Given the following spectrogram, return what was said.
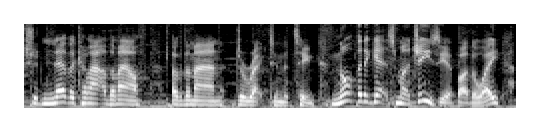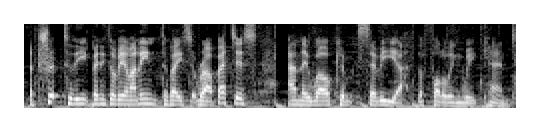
should never come out of the mouth of the man directing the team. Not that it gets much easier, by the way. A trip to the Benito Villamarin to face Real Betis, and they welcome Sevilla the following weekend.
